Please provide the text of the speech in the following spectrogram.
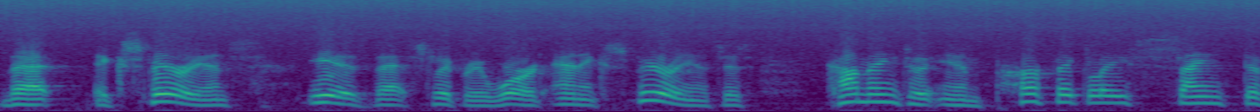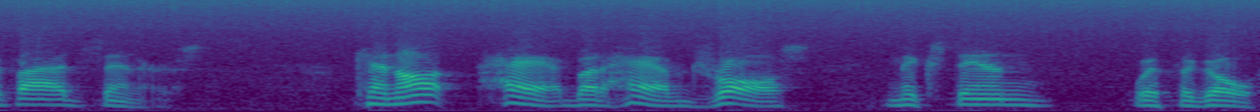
that experience is that slippery word, and experiences coming to imperfectly sanctified sinners cannot have but have dross mixed in with the goal.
